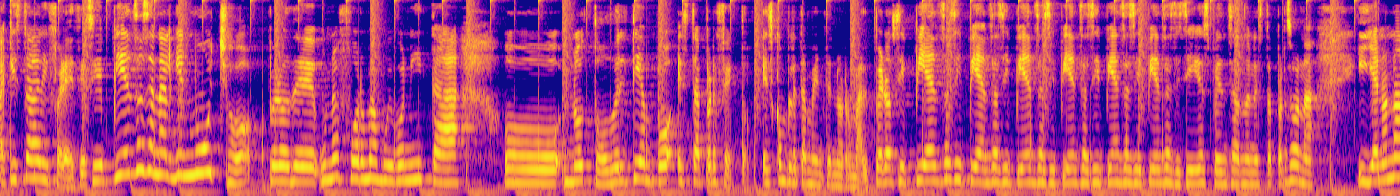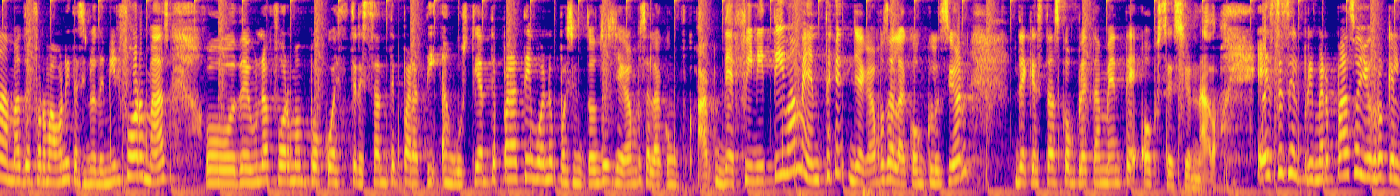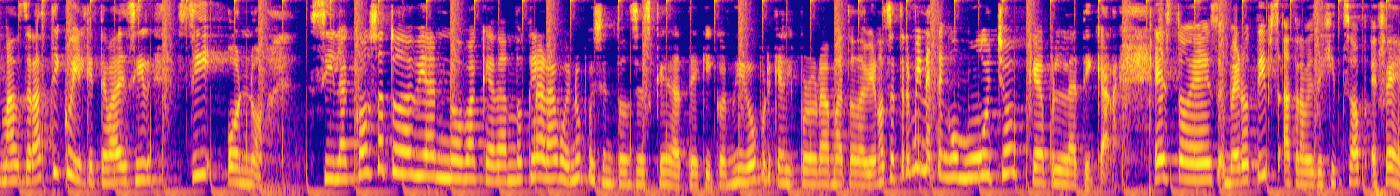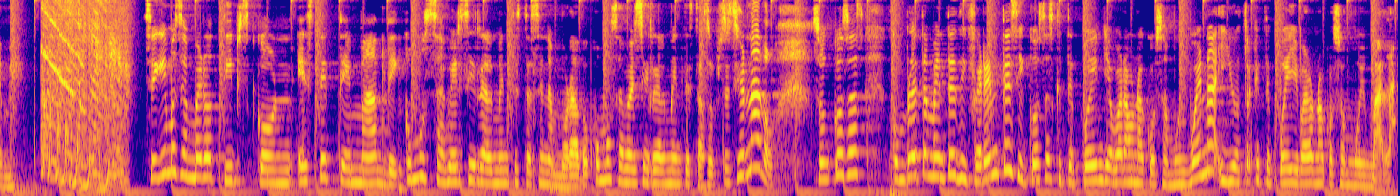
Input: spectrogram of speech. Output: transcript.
Aquí está la diferencia. Si piensas en alguien mucho, pero de una forma muy bonita o no todo el tiempo, está perfecto. Es completamente normal. Pero si piensas y piensas y piensas y piensas y piensas y piensas y sigues pensando en esta persona y ya no nada más de forma bonita, sino de mil formas o de una forma un poco estresante para ti, angustiante para ti, bueno, pues entonces llegamos a la definitivamente llegamos a la conclusión de que estás completamente obsesionado. Este es el primer paso, yo creo que el más drástico y el que te va a decir sí o no. Si la cosa todavía no va quedando clara, bueno, pues entonces quédate aquí conmigo porque el programa todavía no se termina tengo mucho que platicar. Esto es Vero Tips a través de Hits Up FM. Seguimos en Vero Tips con este tema de cómo saber si realmente estás enamorado, cómo saber si realmente estás obsesionado. Son cosas completamente diferentes y cosas que te pueden llevar a una cosa muy buena y otra que te puede llevar a una cosa muy mala.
